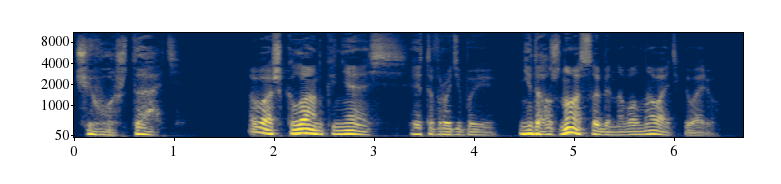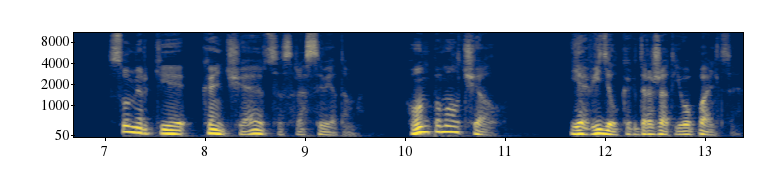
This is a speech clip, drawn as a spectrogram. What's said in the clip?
чего ждать». «Ваш клан, князь, это вроде бы не должно особенно волновать», — говорю. Сумерки кончаются с рассветом. Он помолчал. Я видел, как дрожат его пальцы.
